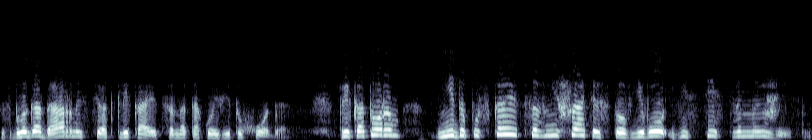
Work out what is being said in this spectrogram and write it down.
с благодарностью откликается на такой вид ухода, при котором не допускается вмешательства в его естественную жизнь.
